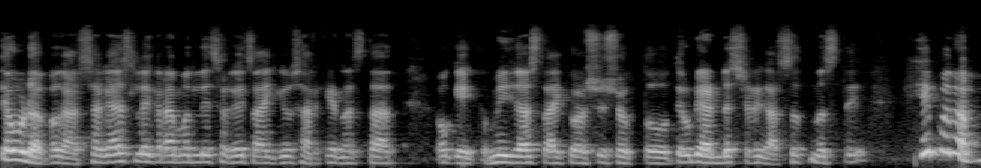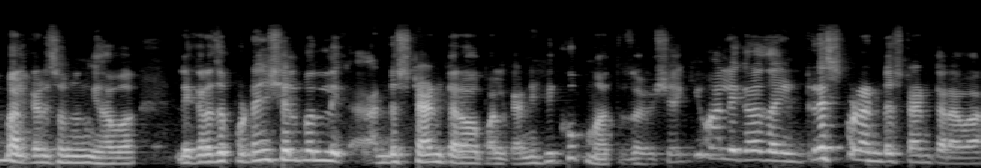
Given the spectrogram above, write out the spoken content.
तेवढं बघा सगळ्याच लेकरामधले सगळेच आयक्यू सारखे नसतात. ओके कमी जास्त आयक्यू असू शकतो तेवढी अंडरस्टँडिंग असत नसते. हे पण आपण पालकांनी समजून घ्यावं. लेकराचं पोटेन्शियल पण अंडरस्टँड करावं पालकांनी. हे खूप महत्त्वाचा विषय किंवा लेकराचा इंटरेस्ट पण अंडरस्टँड करावा.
